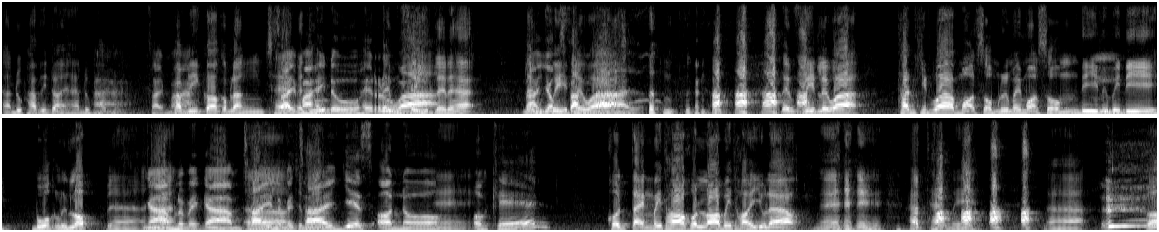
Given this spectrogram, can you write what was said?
อะดูภาพนิดหน่อยฮะดูภาพหน่อยอ่าใส่มาภาพนี้ก็กำลังแชร์ใส่กันมาอยู่ให้ดูให้รู้เต็มว่าฟีดเลยนะฮะเต็มนายกฟีดสั่เลงยว่า ได้ เต็มฟีดเลยว่า ท่านคิดว่าเหมาะสมหรือไม่เหมาะสมดีหรือไม่ดีบวกหรือลบอ่างามหรือไม่งามใช่หรือไม่ใช่ใช่ไหม yes or no แน่ โอเค คนแต่งไม่ท้อคนล้อไม่ถอยอยู่แล้วแฮชแท็กนี้ นะฮะ ก็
